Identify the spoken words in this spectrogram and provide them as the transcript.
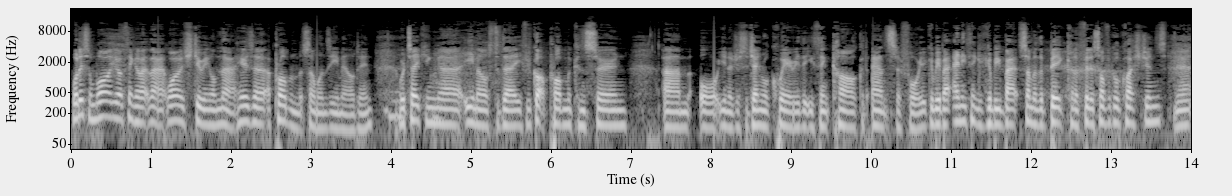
Well, listen, while you're thinking like that, while you're stewing on that, here's a, a problem that someone's emailed in. We're taking uh, emails today. If you've got a problem, a concern, um, or you know, just a general query that you think Karl could answer for you, it could be about anything. It could be about some of the big kind of philosophical questions. Yeah.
